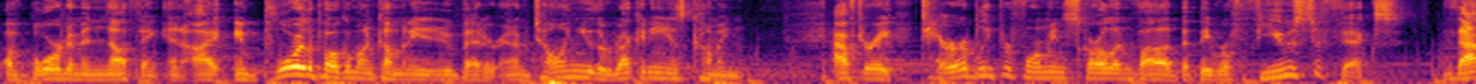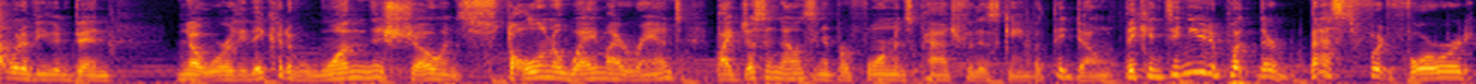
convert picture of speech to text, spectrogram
of boredom and nothing. And I implore the Pokemon Company to do better. And I'm telling you, the reckoning is coming. After a terribly performing Scarlet and Violet that they refused to fix, that would have even been noteworthy. They could have won this show and stolen away my rant by just announcing a performance patch for this game, but they don't. They continue to put their best foot forward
